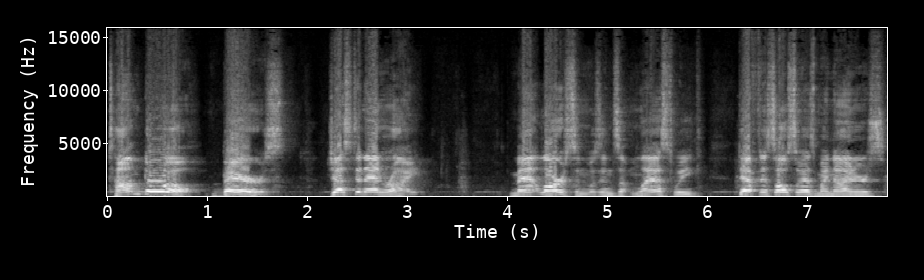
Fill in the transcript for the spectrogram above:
Tom Doyle, Bears. Justin Enright. Matt Larson was in something last week. Deafness also has my Niners.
